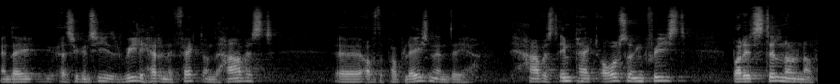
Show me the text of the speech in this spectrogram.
and they, as you can see, it really had an effect on the harvest uh, of the population and the harvest impact also increased, but it's still not enough.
